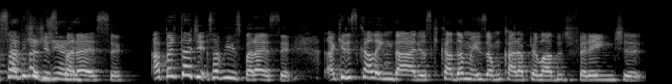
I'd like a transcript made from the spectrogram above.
Sabe o que, que isso Apertadinha parece? Apertadinho. Sabe o que isso parece? Aqueles calendários que cada mês é um cara pelado diferente.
